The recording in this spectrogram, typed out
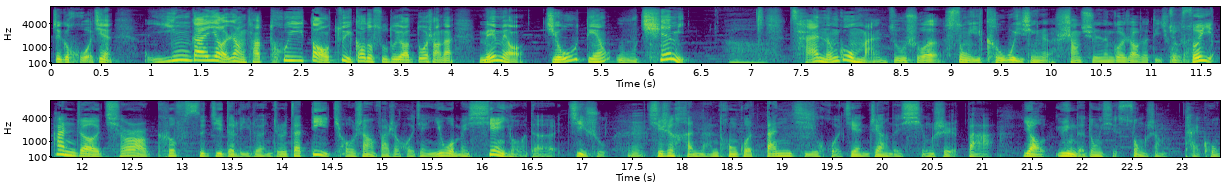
这个火箭应该要让它推到最高的速度要多少呢？每秒九点五千米啊。才能够满足说送一颗卫星上去能够绕着地球。所以，按照乔尔科夫斯基的理论，就是在地球上发射火箭，以我们现有的技术，嗯，其实很难通过单级火箭这样的形式把。要运的东西送上太空，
